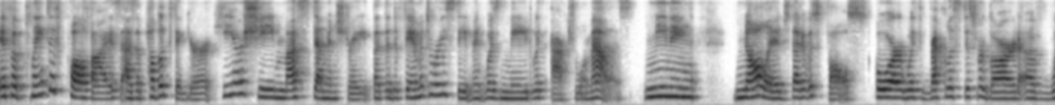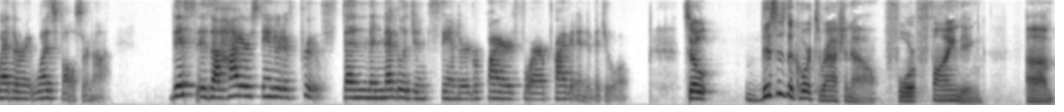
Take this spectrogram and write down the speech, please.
If a plaintiff qualifies as a public figure, he or she must demonstrate that the defamatory statement was made with actual malice, meaning knowledge that it was false or with reckless disregard of whether it was false or not. This is a higher standard of proof than the negligence standard required for a private individual. So, this is the court's rationale for finding um,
